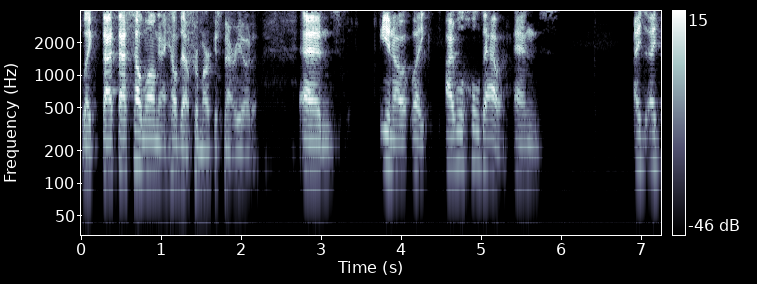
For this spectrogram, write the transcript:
Like that, that's how long I held out for Marcus Mariota. And, you know, like I will hold out and I, I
